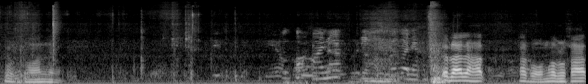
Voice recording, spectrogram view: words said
โอ้ร้อนเลยแอลกอฮอล์นี่ดีไว้ก่อนเนี่ยเรียบร้อยแล้วครับ ครับผม ขอบคุณครับ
